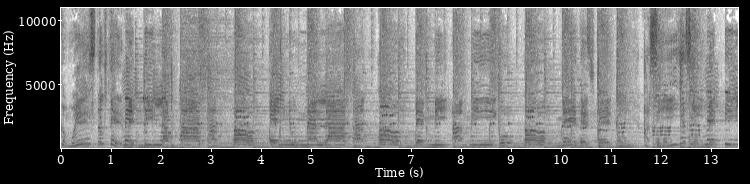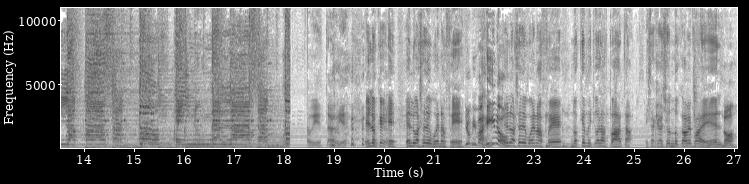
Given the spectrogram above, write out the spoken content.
¿Cómo está usted? Metí la pata bien, está bien. es lo que él lo hace de buena fe. Yo me imagino. Él lo hace de buena fe. No es que metió las patas. Esa canción no cabe para él. No.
